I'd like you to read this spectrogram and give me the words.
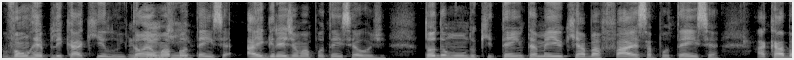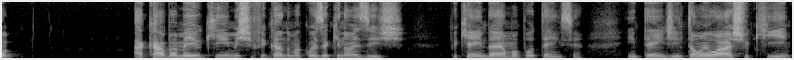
vão replicar aquilo. Então, é uma Entendi. potência. A igreja é uma potência hoje. Todo mundo que tenta meio que abafar essa potência acaba acaba meio que mistificando uma coisa que não existe, porque ainda é uma potência, entende? Então eu acho que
